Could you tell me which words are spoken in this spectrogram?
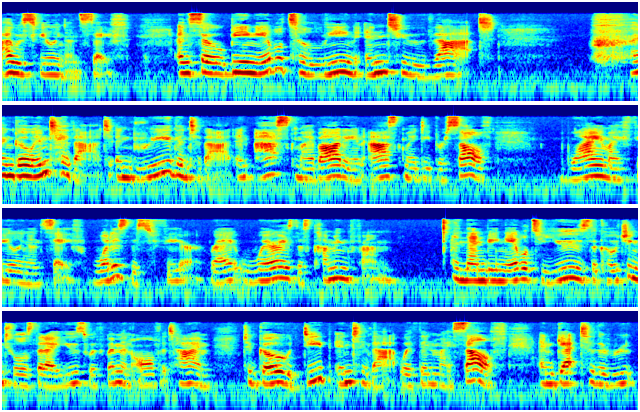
I was feeling unsafe. And so being able to lean into that and go into that and breathe into that and ask my body and ask my deeper self, why am I feeling unsafe? What is this fear, right? Where is this coming from? And then being able to use the coaching tools that I use with women all the time to go deep into that within myself and get to the root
